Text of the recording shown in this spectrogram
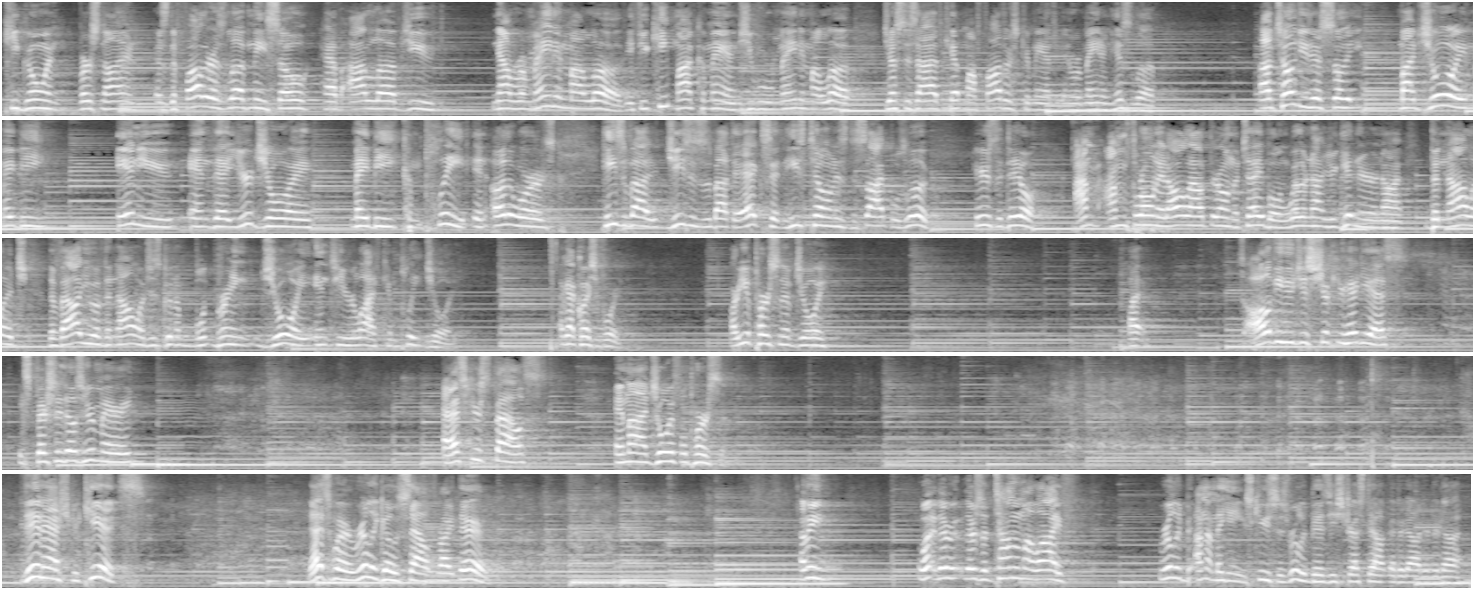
Keep going, verse 9. As the Father has loved me, so have I loved you. Now remain in my love. If you keep my commands, you will remain in my love, just as I have kept my Father's commands and remain in his love. I've told you this so that my joy may be in you and that your joy may be complete. In other words, he's about Jesus is about to exit and he's telling his disciples, look, here's the deal. I'm, I'm throwing it all out there on the table, and whether or not you're getting it or not, the knowledge, the value of the knowledge is going to bring joy into your life, complete joy. I got a question for you. Are you a person of joy? I, so all of you who just shook your head, yes, especially those who are married, ask your spouse, Am I a joyful person? then ask your kids. That's where it really goes south, right there. I mean, there, there's a time in my life, really, I'm not making excuses, really busy, stressed out, da da da da da.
